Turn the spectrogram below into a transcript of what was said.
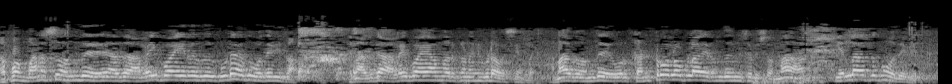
அப்போ மனசு வந்து அது அலைபாயிறது கூட அது உதவி தான் ஏன்னா அதுக்காக அலைபாயாமல் இருக்கணும்னு கூட அவசியம் இல்லை. ஆனால் அது வந்து ஒரு கண்ட்ரோலபிளாக இருந்ததுன்னு சொல்லி சொன்னால் எல்லாத்துக்கும் உதவி இருக்கு.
